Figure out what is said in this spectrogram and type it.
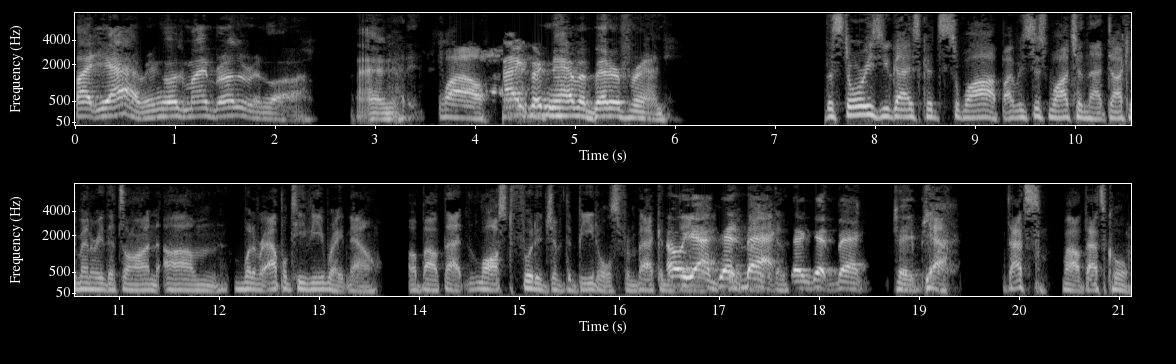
But yeah, Ringo's my brother-in-law and Wow, I couldn't have a better friend. the stories you guys could swap. I was just watching that documentary that's on um whatever Apple TV right now about that lost footage of the Beatles from back in the day. Oh day. yeah, get back, the get back tapes. Yeah, that's wow, that's cool.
